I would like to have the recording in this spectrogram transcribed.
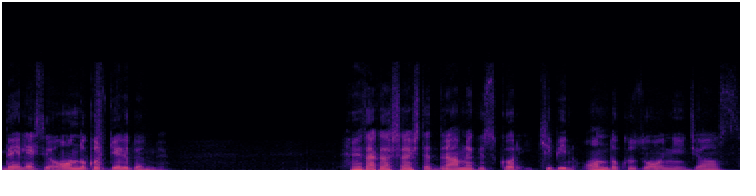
DLS 19 geri döndü. Evet arkadaşlar işte Drum Legacy Score 2019 oynayacağız.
